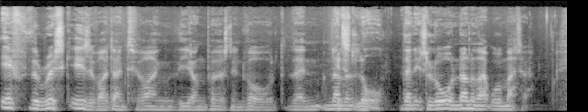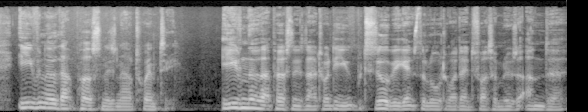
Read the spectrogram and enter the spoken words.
if the risk is of identifying the young person involved, then none It's of, law. Then it's law. None of that will matter. Even though that person is now 20. Even though that person is now 20, you would still be against the law to identify someone who's under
